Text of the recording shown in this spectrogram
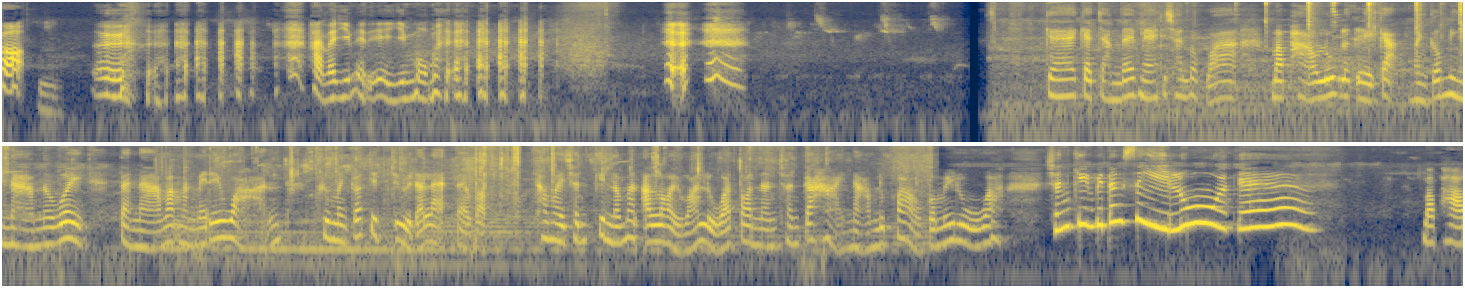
พ่อ อืม เออหันมายิ้มหน่อยดิยิ้มมุมแก แกจำได้ไหมที่ฉันบอกว่ามะพร้าวลูกเล็กๆอะ่ะ มันก็มีน้ำนะเว้ย แต่น้ำอะมันไม่ได้หวาน คือมันก็จืดๆนั่นแหละ แต่แบบทำไมฉันกินแล้วมันอร่อยวะ หรือว่าตอนนั้นฉันก็หายน้ำหรือเปล่าก็ไม่รู้อะ ฉันกินไปตั้งสี่ลูกอะแก มะพร้าว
